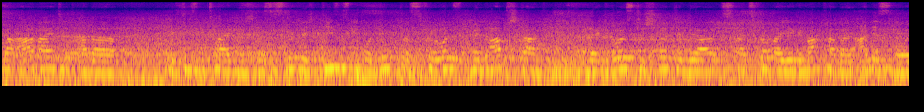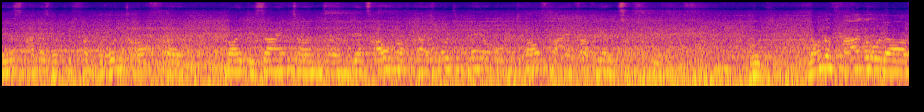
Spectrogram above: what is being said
bearbeitet, aber mit diesem Teil nicht. Das ist wirklich dieses Produkt, das für uns mit Abstand der größte Schritt, den wir als, als Firma hier gemacht haben, weil alles ist, alles wirklich von Grund auf äh, neu designt und äh, jetzt auch noch gleich Multiplayer oben drauf war einfach hier zu spielen. Gut. Noch eine Frage oder?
